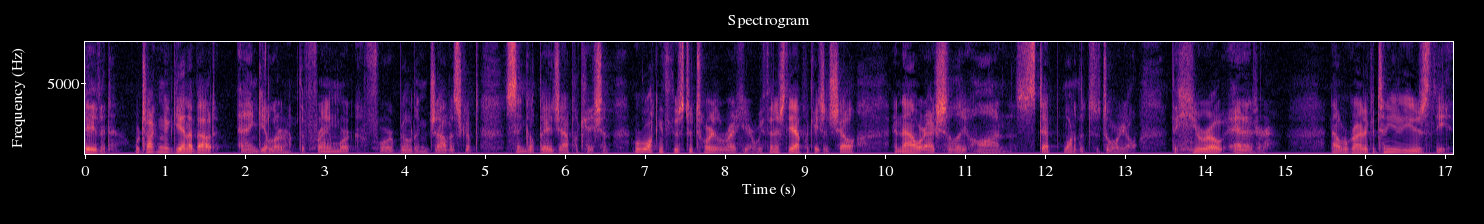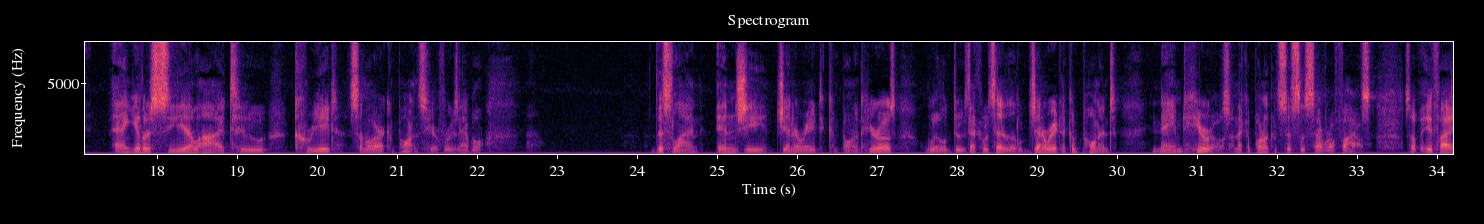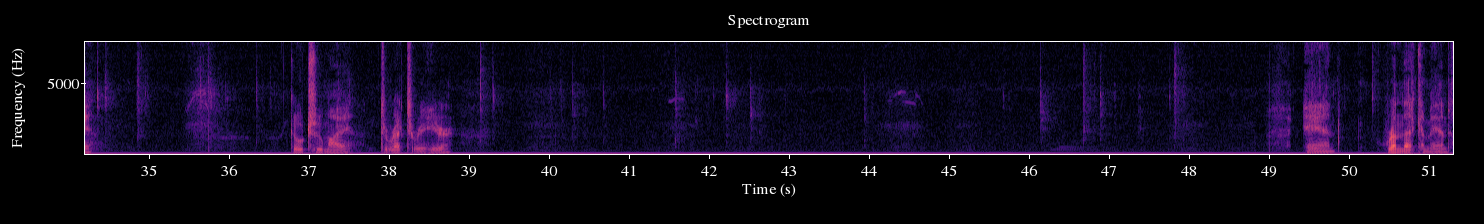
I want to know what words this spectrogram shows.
David. We're talking again about Angular, the framework for building JavaScript single page application. We're walking through this tutorial right here. We finished the application shell and now we're actually on step one of the tutorial, the hero editor. Now we're going to continue to use the Angular CLI to create some of our components here. For example, this line, ng generate component heroes, will do exactly what it says. It'll generate a component named heroes, and that component consists of several files. So if I go to my directory here, and run that command,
